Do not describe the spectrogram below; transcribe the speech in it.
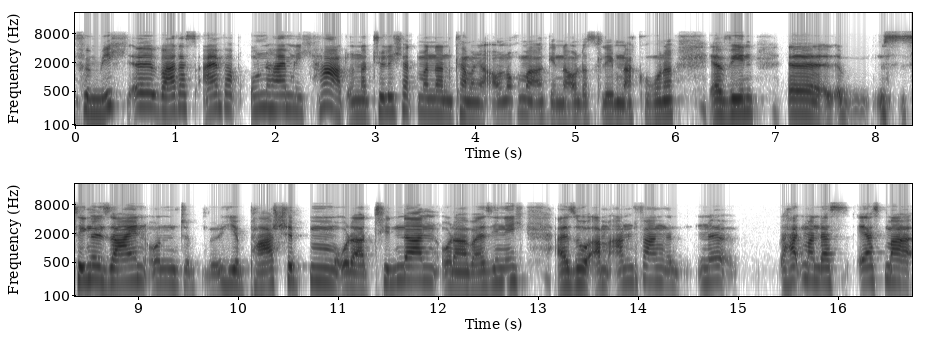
für mich äh, war das einfach unheimlich hart. Und natürlich hat man dann, kann man ja auch noch mal genau das Leben nach Corona erwähnen, äh, Single sein und hier Paarshippen oder Tindern oder weiß ich nicht. Also am Anfang, ne, hat man das erstmal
